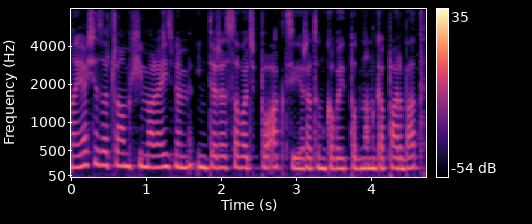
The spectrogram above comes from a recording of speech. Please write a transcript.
No ja się zaczęłam himalaizmem interesować po akcji ratunkowej pod Nanga Parbat,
